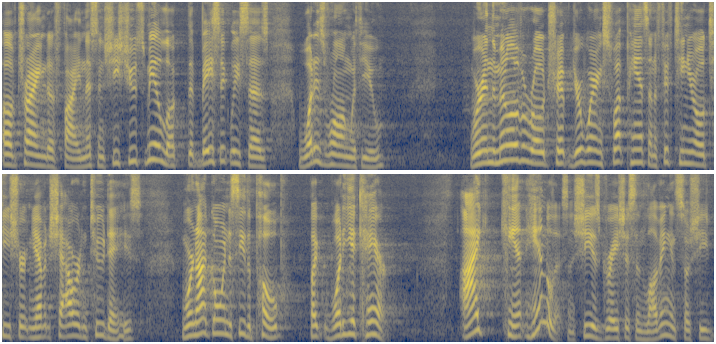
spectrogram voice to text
of trying to find this, and she shoots me a look that basically says, What is wrong with you? We're in the middle of a road trip. You're wearing sweatpants and a 15 year old t shirt, and you haven't showered in two days. We're not going to see the Pope. Like, what do you care? I can't handle this. And she is gracious and loving, and so she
